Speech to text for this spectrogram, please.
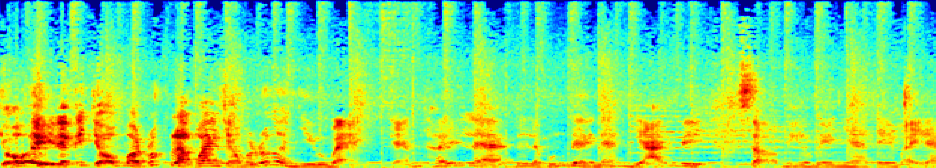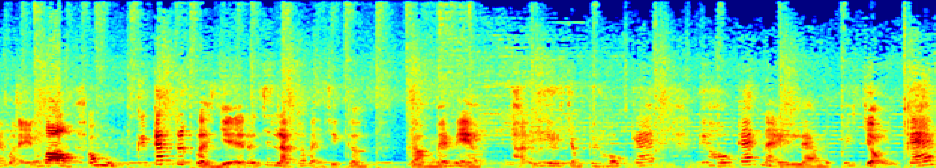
chỗ ị là cái chỗ mà rất là quan trọng và rất là nhiều bạn cảm thấy là đây là vấn đề nan giải vì sợ mèo về nhà tè bậy đá bậy, đúng không? Có một cái cách rất là dễ đó chính là các bạn chỉ cần cầm bé mèo thảy vô trong cái hố cát cái hố cát này là một cái chậu cát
